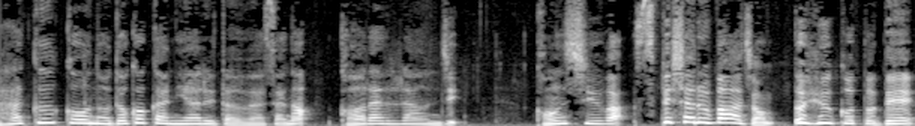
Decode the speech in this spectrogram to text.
那覇空港のどこかにあると噂のコーラルラウンジ。今週はスペシャルバージョンということで、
